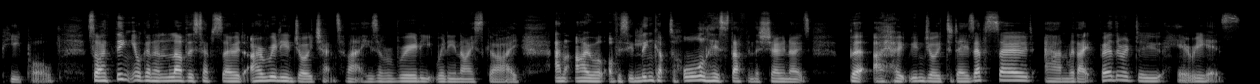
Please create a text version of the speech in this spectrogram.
people. So, I think you're going to love this episode. I really enjoyed chatting to Matt. He's a really, really nice guy. And I will obviously link up to all his stuff in the show notes. But I hope you enjoyed today's episode. And without further ado, here he is.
